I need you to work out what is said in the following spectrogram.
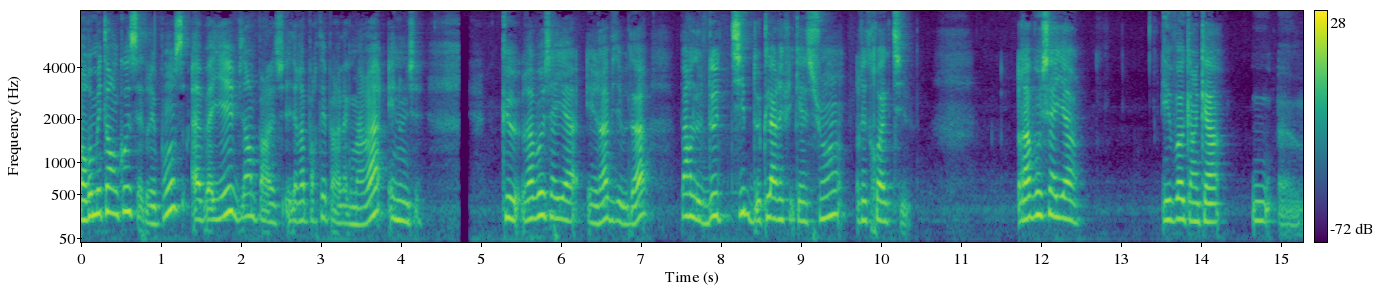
En remettant en cause cette réponse, Abaye vient par est rapporté par l'Agmara et nous dit que Raboshaya et Rav Yehuda parlent de deux types de clarification rétroactive. Raboshaya évoque un cas où euh,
